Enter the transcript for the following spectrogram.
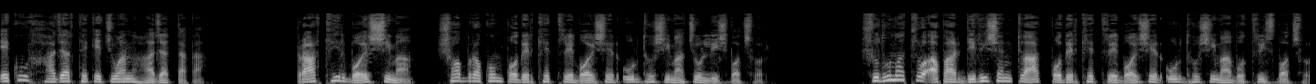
একুশ হাজার থেকে চুয়ান্ন হাজার টাকা। প্রার্থীর বয়সসীমা সব রকম পদের ক্ষেত্রে বয়সের ঊর্ধ্বসীমা চল্লিশ বছর। শুধুমাত্র আপার ডিভিশন ক্লার্ক পদের ক্ষেত্রে বয়সের ঊর্ধ্বসীমা বত্রিশ বছর।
